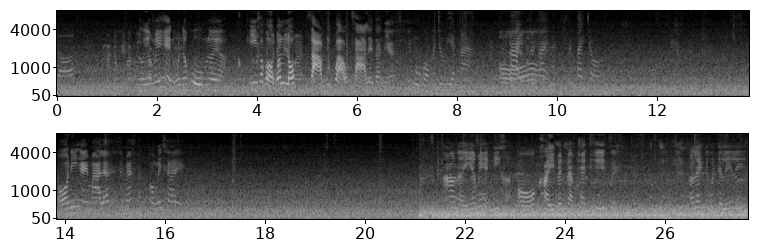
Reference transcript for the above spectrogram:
เหรอ เวลาจะปิดแล้ว หนูยังไม่เห็นอุณหภูมิเลยอะ พี่เขาบอกว่าลบ30กว่าองศาเลยตอนเนี้ยที่หมูบอกมันจะเวียนมาอ๋อ ข้างใต้ข้างใต้นั่นข้างใต้จออ๋อ นี่ไงมาแล้วใช่ไหมอ๋อ ไม่ใช่ อ้าวไหนยังไม่เห็นมีค่ะอ๋อ ไข่เป็นแบบแพนเค้กเลยตอนแรกนึกว่าจะเละๆ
